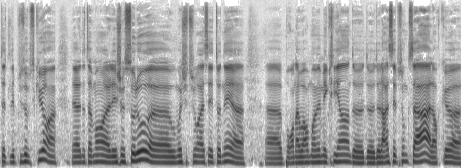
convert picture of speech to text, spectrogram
peut-être les plus obscurs, hein, euh, notamment euh, les jeux solo euh, où moi je suis toujours assez étonné euh, pour en avoir moi-même écrit un de, de, de la réception que ça a, alors que euh,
